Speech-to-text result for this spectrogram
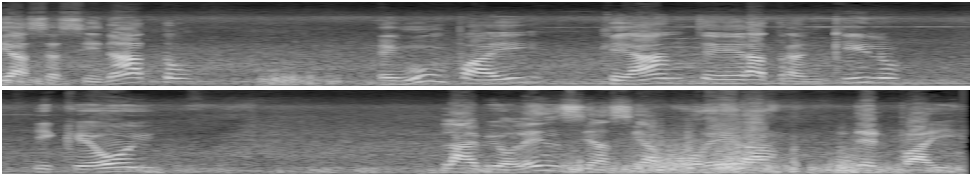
de asesinato, en un país que antes era tranquilo y que hoy la violencia se apodera del país.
